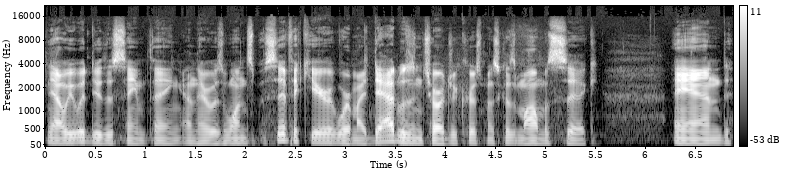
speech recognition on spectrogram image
Yeah, we would do the same thing. And there was one specific year where my dad was in charge of Christmas because mom was sick. And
